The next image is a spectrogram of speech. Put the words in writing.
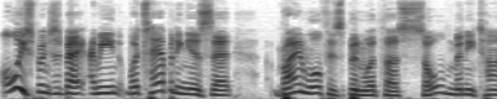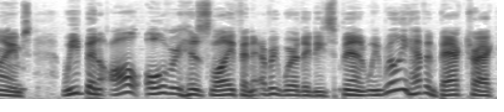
always brings us back. I mean, what's happening is that Brian Wolf has been with us so many times. We've been all over his life and everywhere that he's been. We really haven't backtracked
